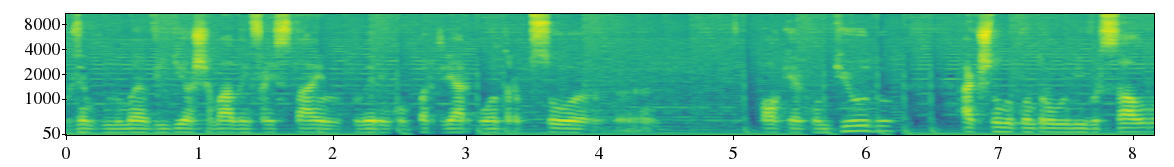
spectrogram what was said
por exemplo, numa videochamada em FaceTime, poderem compartilhar com outra pessoa uh, qualquer conteúdo. Há a questão do controle universal,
